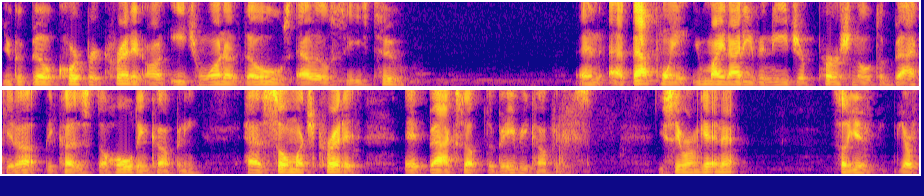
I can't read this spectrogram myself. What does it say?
you could build corporate credit on each one of those LLCs too. And at that point, you might not even need your personal to back it up because the holding company has so much credit, it backs up the baby companies. You see where I'm getting at? So your your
